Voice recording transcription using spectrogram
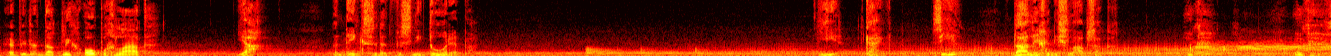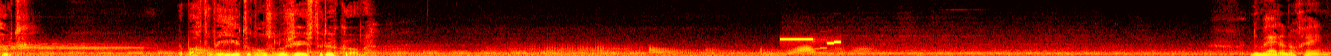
Heb je dat daklicht opengelaten? Ja, dan denken ze dat we ze niet doorhebben. Hier, kijk. Zie je? Daar liggen die slaapzakken. Oké, oké, goed. Dan wachten we hier tot onze logés terugkomen. Doe mij er nog heen.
